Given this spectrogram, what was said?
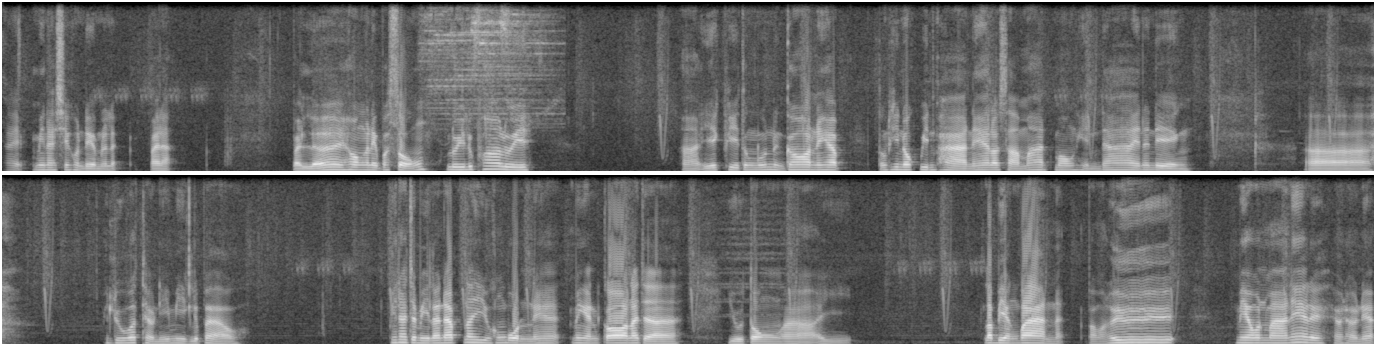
ใช่ไม่น่าใช่คนเดิมนั่นแหละ ไปละ ไปเลยห้องอเนกประสงค์ลุยลูกพ่อลุย อ่า EXP ตรงนู้นหนึ่งก้อนนะครับ ตรงที่นกบินผ่านนะฮะเราสามารถมองเห็นได้นั่นเองอ่าไม่รู้ว่าแถวนี้มีอีกหรือเปล่า ไม่น่าจะมีแล้วนะน่าจะอยู่ข้างบนนะฮะไม่งั้นก็น่าจะอยู่ตรงอ่าไอระเบียงบ้านน่ะประมาณเฮ้ย แมวมันมาแน่เลยแถวๆเนี้ย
